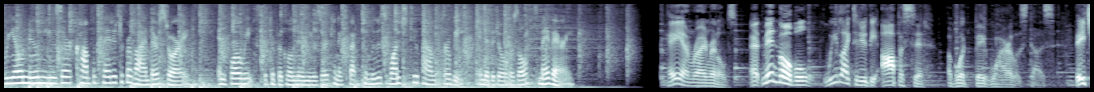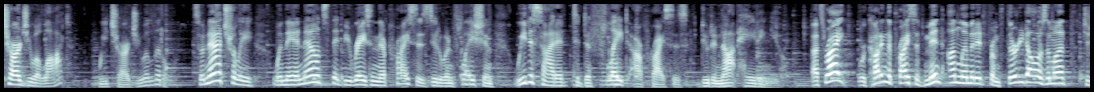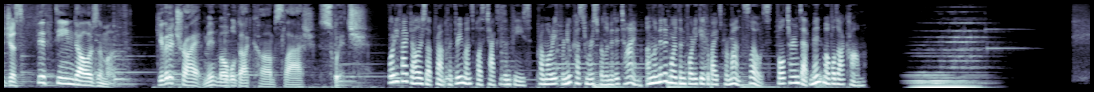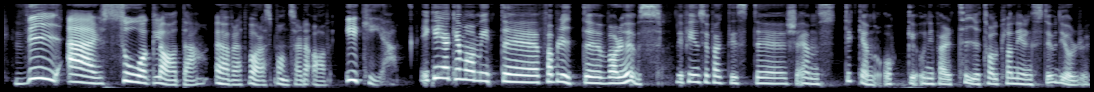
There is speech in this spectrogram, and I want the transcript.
Real Noom user compensated to provide their story. In four weeks, the typical Noom user can expect to lose one to two pounds per week. Individual results may vary. Hey, I'm Ryan Reynolds. At Mint Mobile, we like to do the opposite of what Big Wireless does. They charge you a lot, we charge you a little. So naturally, when they announced they'd be raising their prices due to inflation, we decided to deflate our prices due to not hating you. That's right. We're cutting the price of Mint Unlimited from $30 a month to just $15 a month. Give it a try at mintmobile.com slash switch. $45 upfront for three months plus taxes and fees. Promo rate for new customers for limited time. Unlimited more than 40 gigabytes per month. Slows. Full terms at mintmobile.com. Vi är så glada över att vara sponsrade av Ikea. Ikea kan vara mitt eh, favoritvaruhus. Det finns ju faktiskt eh, 21 stycken och ungefär 10-tal planeringsstudior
